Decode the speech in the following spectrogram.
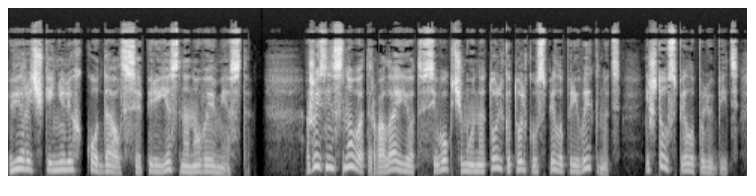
Верочке нелегко дался переезд на новое место. Жизнь снова оторвала ее от всего, к чему она только-только успела привыкнуть и что успела полюбить —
